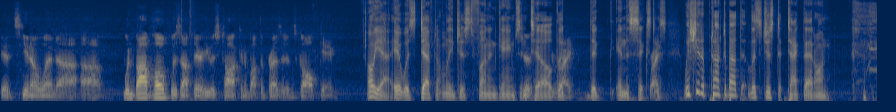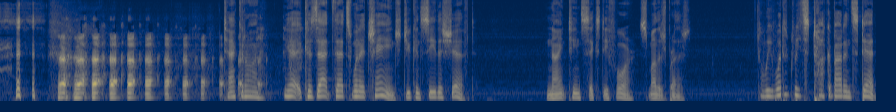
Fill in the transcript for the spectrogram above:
it's you know when uh, uh, when Bob Hope was up there, he was talking about the president's golf game. Oh yeah, it was definitely just fun and games Just- until the right. the in the 60s. Right. We should have talked about that. Let's just tack that on. Tack it on. Yeah, because that that's when it changed. You can see the shift. 1964, Smothers Brothers. We what did we talk about instead?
